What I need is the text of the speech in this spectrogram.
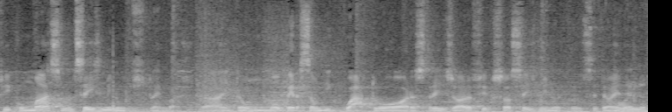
ficam máximo de seis minutos lá embaixo, tá? Então uma operação de quatro horas, três horas, fica só seis minutos, para você ter uma ideia.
